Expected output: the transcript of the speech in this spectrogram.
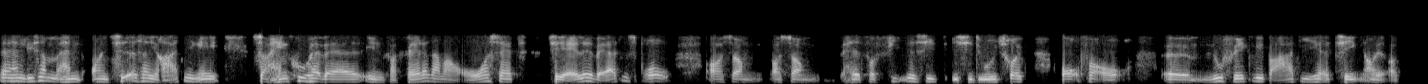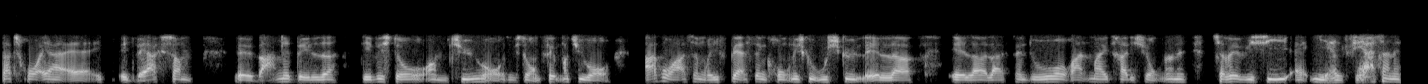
der han ligesom han orienterede sig i retning af. Så han kunne have været en forfatter, der var oversat til alle verdenssprog, og som, og som havde forfinet sit, i sit udtryk år for år. Øh, nu fik vi bare de her ting, og, og der tror jeg, at et, et værk som øh, Vangebilleder, det vil stå om 20 år, det vil stå om 25 år, akkurat som Rifbjergs Den kroniske uskyld, eller, eller Lars Panduro Rand mig i traditionerne, så vil vi sige, at i 70'erne,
